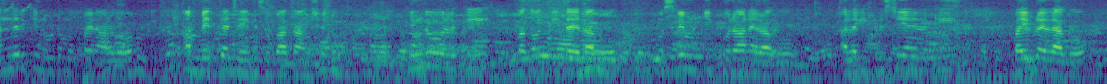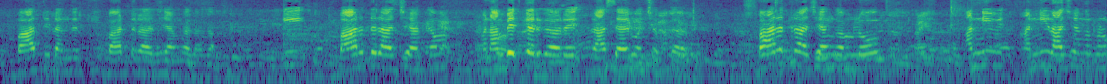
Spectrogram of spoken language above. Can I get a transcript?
అందరికీ నూట ముప్పై నాలుగవ అంబేద్కర్ జయంతి శుభాకాంక్షలు. హిందువులకి భగవద్గీత ఎలాగో ముస్లింలకి ఖురాన్ ఎలాగో అలాగే క్రిస్టియన్లకి బైబిల్ ఎలాగో భారతీయులందరికీ భారత రాజ్యాంగం అలాగా ఈ భారత రాజ్యాంగం మన అంబేద్కర్ గారే రాశారు అని చెప్తారు. భారత రాజ్యాంగంలో అన్ని అన్ని రాజ్యాంగంలో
